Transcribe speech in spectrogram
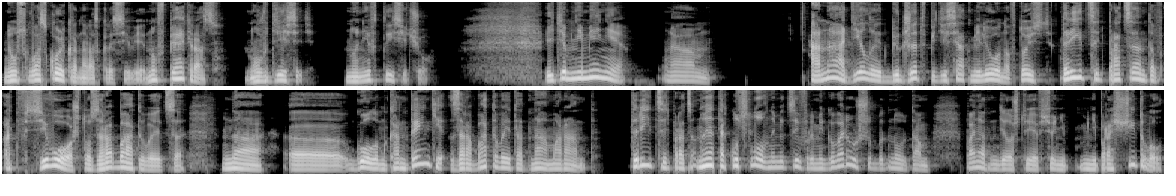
Ну, во сколько она раз красивее? Ну, в пять раз. Ну, в десять. Но не в тысячу. И тем не менее, она делает бюджет в 50 миллионов. То есть 30% от всего, что зарабатывается на э, голом контенте, зарабатывает одна Амарант. 30%. Ну, я так условными цифрами говорю, чтобы, ну, там, понятное дело, что я все не, не просчитывал,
